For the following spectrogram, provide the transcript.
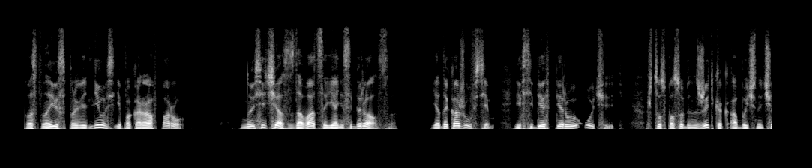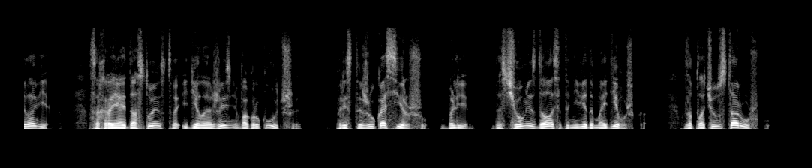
восстановив справедливость и покарав порог. Но и сейчас сдаваться я не собирался. Я докажу всем, и в себе в первую очередь, что способен жить как обычный человек, сохраняя достоинство и делая жизнь вокруг лучше. Пристыжу кассиршу, блин, да с чего мне сдалась эта неведомая девушка? Заплачу за старушку,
